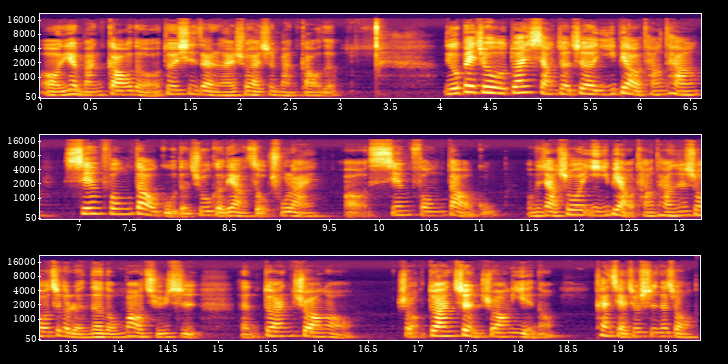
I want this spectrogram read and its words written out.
哦，也蛮高的哦，对现在人来说还是蛮高的。刘备就端详着这仪表堂堂、仙风道骨的诸葛亮走出来。哦，仙风道骨，我们讲说仪表堂堂，是说这个人的容貌举止很端庄哦，庄端正庄严哦，看起来就是那种。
